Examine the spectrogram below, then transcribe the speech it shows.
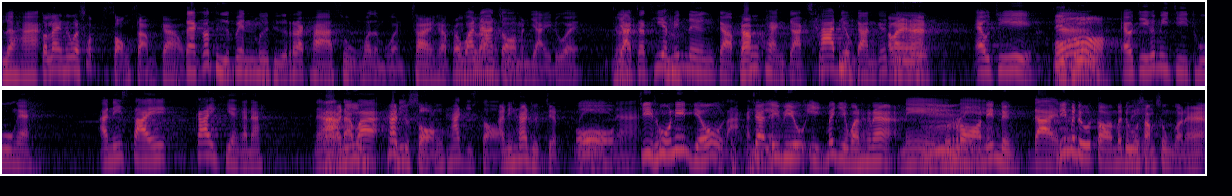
เหรอฮะ ตอนแรกนึกว่าสัก239แต่ก็ถือเป็นมือถือราคาสูงพอสมควร ใช่ครับเพราะว่าหน้าจอมันใหญ่ด้วยใช่อยากจะเทียบนิดนึงกับครับคู่แข่งจากชาติเดียวกันก็อะไรคือ ฮะ LG G2 อ๋อ LG ก็มี G2 ไง อันนี้ไซส์ใกล้เคียงกันนะ นะอะอันนี้แต่ว่า5.2 5.2อันนี้5.7โอ้ นี่นะ G2 นี่เดี๋ยวต่างกันจะนิดนึงรีวิวอีกไม่กี่วันข้างหน้า นี่รอนิดหนึ่งได้เลยนี่มาดูต่อมาดูนี่ซัมซุงก่อนนะฮะ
